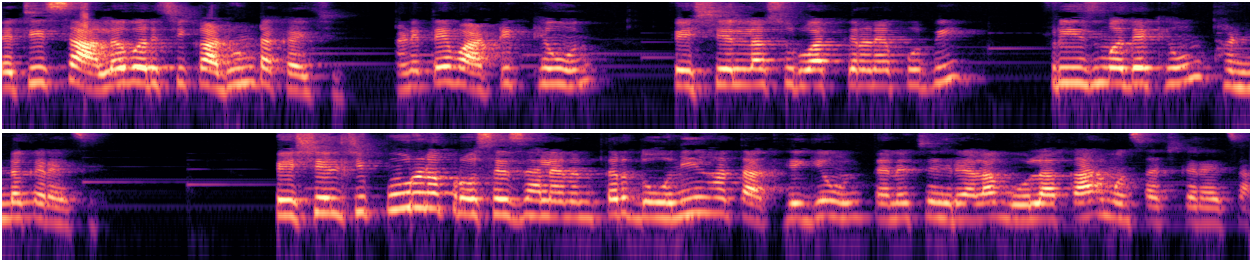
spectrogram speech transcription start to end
त्याची सालं वरची काढून टाकायची आणि ते वाटीत ठेवून फेशियलला सुरुवात करण्यापूर्वी फ्रीजमध्ये ठेवून थंड करायचे. फेशियलची पूर्ण प्रोसेस झाल्यानंतर दोन्ही हातात हे घेऊन त्याने चेहऱ्याला गोलाकार मसाज करायचा.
